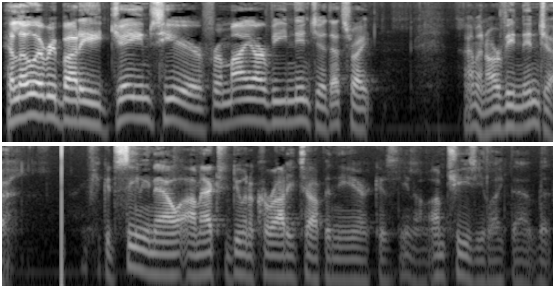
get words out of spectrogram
Hello, everybody. James here from My RV Ninja. That's right. I'm an RV ninja. If you could see me now, I'm actually doing a karate chop in the air because, you know, I'm cheesy like that. But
